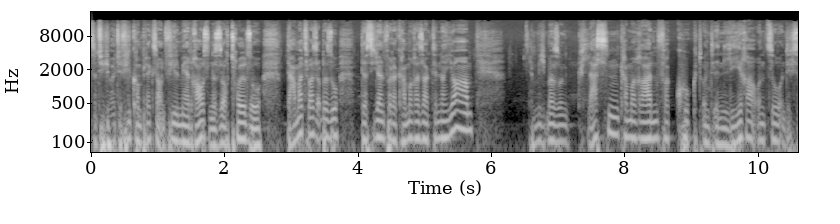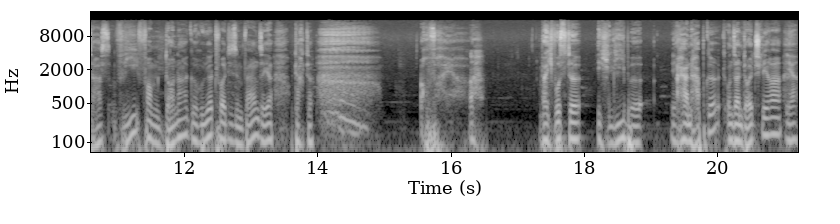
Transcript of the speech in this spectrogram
ist natürlich heute viel komplexer und viel mehr draußen. Das ist auch toll so. Damals war es aber so, dass sie dann vor der Kamera sagte, na ja, ich habe mich mal so in Klassenkameraden verguckt und in Lehrer und so. Und ich saß wie vom Donner gerührt vor diesem Fernseher und dachte, oh weia. Weil ich wusste, ich liebe Ja. Herrn Hapke, unseren Deutschlehrer. Ja.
